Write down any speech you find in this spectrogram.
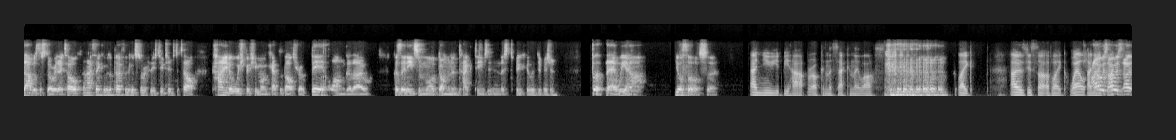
That was the story they told. And I think it was a perfectly good story for these two teams to tell. Kind of wish Bishamon kept the belts for a bit longer, though, because they need some more dominant tag teams in this particular division. But there we are. Your thoughts, sir? I knew you'd be heartbroken the second they lost. Like, I was just sort of like, well, I know. was, I was, I,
